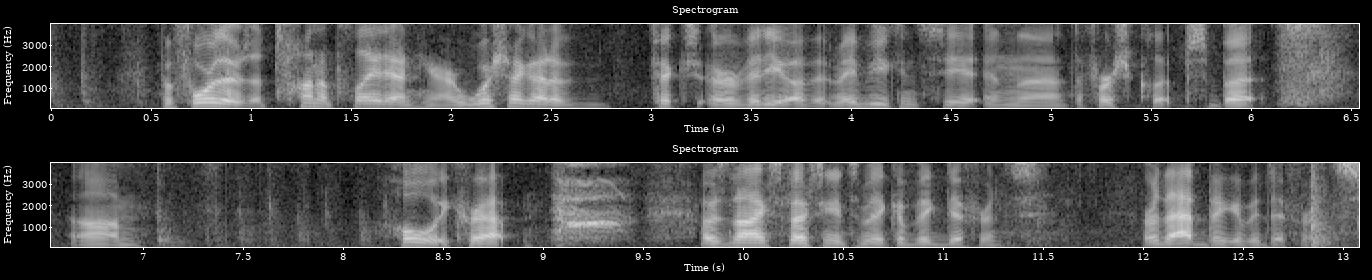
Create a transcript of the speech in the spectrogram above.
Before there was a ton of play down here. I wish I got a picture or video of it. Maybe you can see it in the, the first clips, but um, holy crap. I was not expecting it to make a big difference, or that big of a difference.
